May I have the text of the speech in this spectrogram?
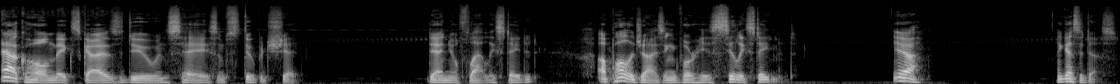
Alcohol makes guys do and say some stupid shit, Daniel flatly stated, apologizing for his silly statement. Yeah, I guess it does.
